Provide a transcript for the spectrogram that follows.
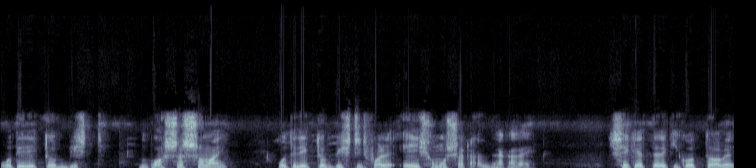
অতিরিক্ত বৃষ্টি। বর্ষার সময় অতিরিক্ত বৃষ্টির ফলে এই সমস্যাটা দেখা দেয়। সেক্ষেত্রে কি করতে হবে?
